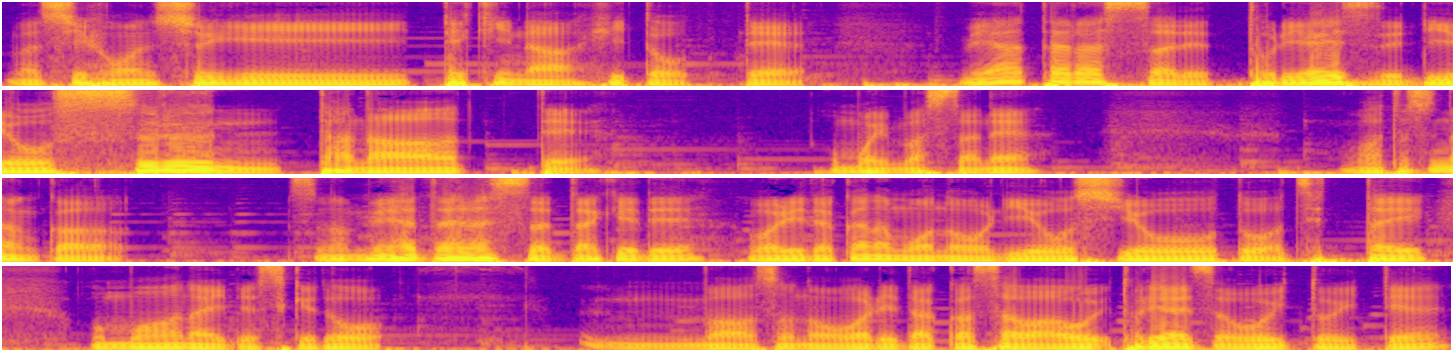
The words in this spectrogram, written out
まあ、資本主義的な人って目新しさでとりあえず利用するんだなって思いましたね。私なんかその目新しさだけで割高なものを利用しようとは絶対思わないですけど、うん、まあその割高さはとりあえず置いといて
